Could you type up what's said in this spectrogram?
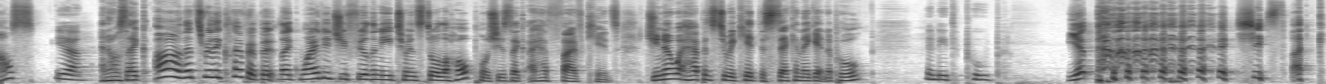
house. yeah. And I was like, oh, that's really clever. But like, why did you feel the need to install a whole pool? She's like, I have five kids. Do you know what happens to a kid the second they get in a pool? They need to poop. Yep. She's like,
